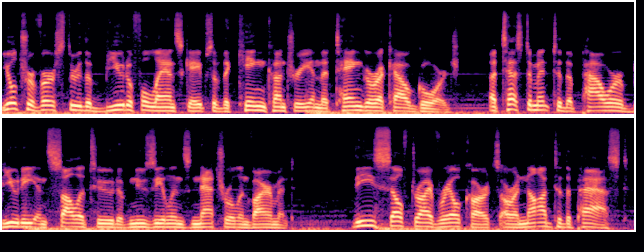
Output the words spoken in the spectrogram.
You'll traverse through the beautiful landscapes of the King Country and the Tangarakau Gorge, a testament to the power, beauty and solitude of New Zealand's natural environment. These self-drive rail carts are a nod to the past,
